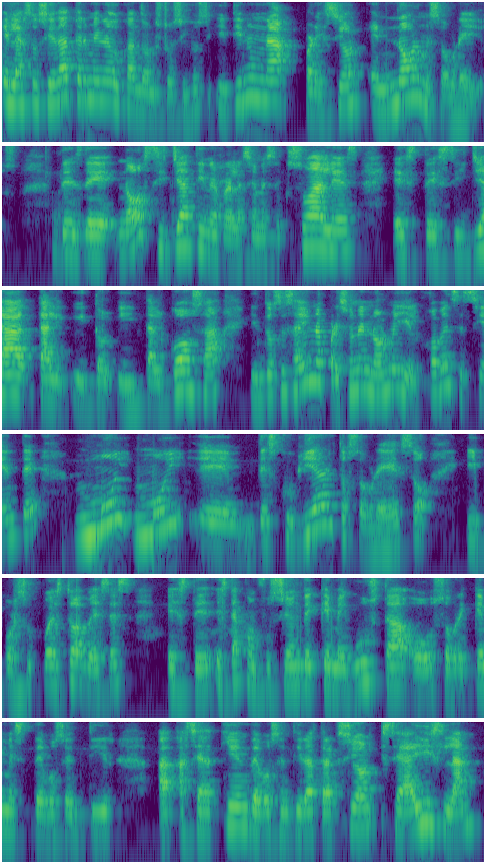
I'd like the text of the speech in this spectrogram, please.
en la sociedad termina educando a nuestros hijos y tiene una presión enorme sobre ellos. Desde, ¿no? Si ya tienes relaciones sexuales, este, si ya tal y, y tal cosa. Y entonces hay una presión enorme y el joven se siente muy, muy eh, descubierto sobre eso. Y por supuesto, a veces este, esta confusión de qué me gusta o sobre qué me debo sentir hacia quién debo sentir atracción, se aíslan,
